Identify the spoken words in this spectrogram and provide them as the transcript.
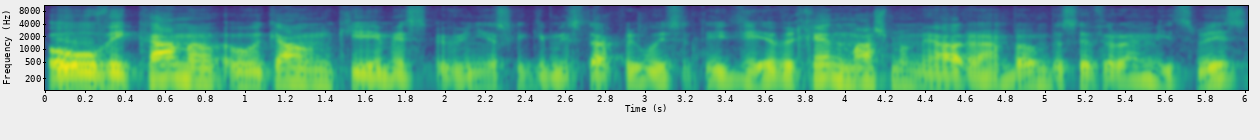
У Викамам Кемис в нескольких местах приводится эта идея. Вехен Машмами Арамбам Бесефер Амитсвейс.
